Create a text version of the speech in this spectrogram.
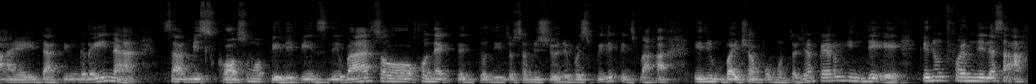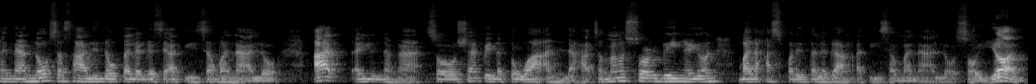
ay dating reyna sa Miss Cosmo Philippines, di ba? So, connected to dito sa Miss Universe Philippines. Baka in-invite siyang pumunta dyan. Pero hindi eh. Kinonfirm nila sa akin na no, sasali daw talaga si Atisa Manalo. At ayun na nga. So, syempre natuwaan lahat. Sa mga survey ngayon, malakas pa rin talaga ang Atisa Manalo. So, yon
